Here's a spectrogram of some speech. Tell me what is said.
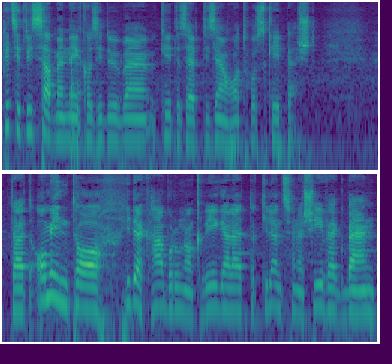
Picit visszább mennék az időben 2016-hoz képest. Tehát amint a hidegháborúnak vége lett a 90-es években,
